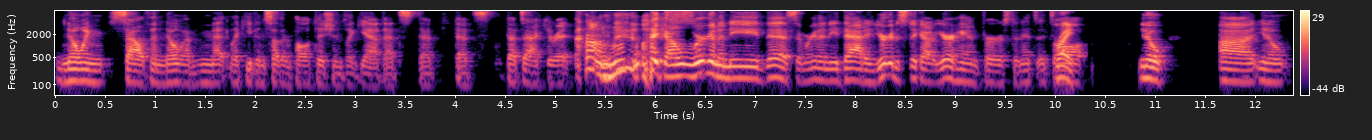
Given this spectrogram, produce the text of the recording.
knowing south and know i've met like even southern politicians like yeah that's that that's that's accurate um, mm-hmm. like oh, we're gonna need this and we're gonna need that and you're gonna stick out your hand first and it's it's right. all you know uh you know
